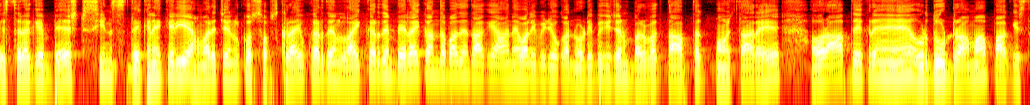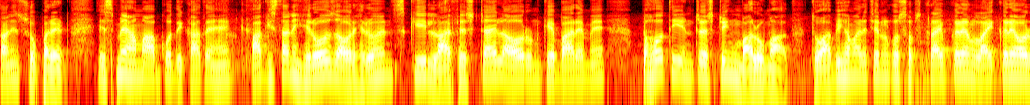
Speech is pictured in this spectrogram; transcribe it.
इस तरह के बेस्ट सीन्स देखने के लिए हमारे चैनल को सब्सक्राइब कर दें लाइक कर दें बेल आइकन दबा दें ताकि आने वाली वीडियो का नोटिफिकेशन बर वक्त आप तक पहुँचता रहे। और आप देख रहे हैं उर्दू ड्रामा पाकिस्तानी सुपरहिट इसमें हम आपको दिखाते हैं पाकिस्तानी हीरोज़ और हीरोइंस की लाइफ स्टाइल और उनके बारे में बहुत ही इंटरेस्टिंग मालूम तो अभी हमारे चैनल को सब्सक्राइब करें लाइक करें और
